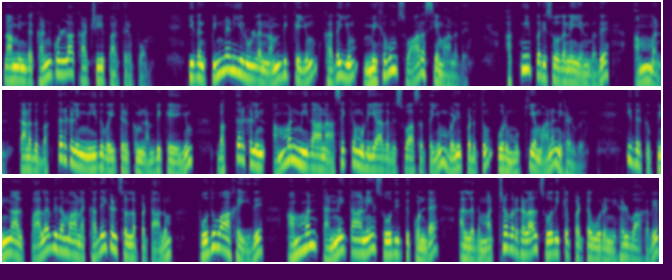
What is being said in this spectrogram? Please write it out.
நாம் இந்த கண்கொள்ளா காட்சியை பார்த்திருப்போம். இதன் பின்னணியில் உள்ள நம்பிக்கையும் கதையும் மிகவும் சுவாரஸ்யமானது. அக்னி பரிசோதனை என்பது அம்மன் தனது பக்தர்களின் மீது வைத்திருக்கும் நம்பிக்கையையும் பக்தர்களின் அம்மன் மீதான அசைக்க முடியாத விசுவாசத்தையும் வெளிப்படுத்தும் ஒரு முக்கியமான நிகழ்வு. இதற்கு பின்னால் பலவிதமான கதைகள் சொல்லப்பட்டாலும் பொதுவாக இது அம்மன் தன்னைத்தானே சோதித்து கொண்ட அல்லது மற்றவர்களால் சோதிக்கப்பட்ட ஒரு நிகழ்வாகவே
